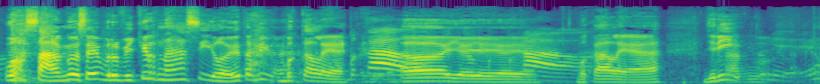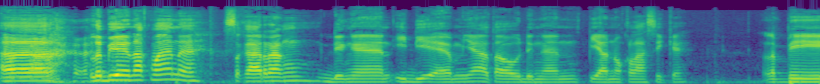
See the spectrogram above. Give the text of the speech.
Wah sangu saya berpikir nasi loh ya tapi bekal ya. Bekal, Oh iya gitu, iya iya. bekal. Bekal ya. Jadi eh, lebih enak mana sekarang dengan EDM-nya atau dengan piano klasik ya? Lebih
